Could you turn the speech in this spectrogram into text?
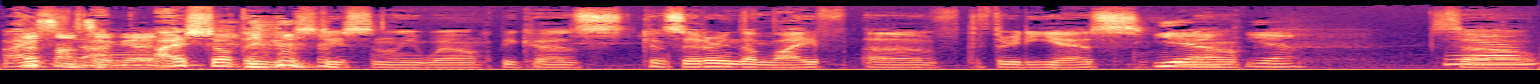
I- That's not so good. I still think it's decently well because considering the life of the 3DS, you yeah, know, yeah. so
